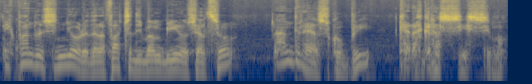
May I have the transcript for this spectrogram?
E quando il signore dalla faccia di bambino si alzò, Andreas scoprì che era grassissimo.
